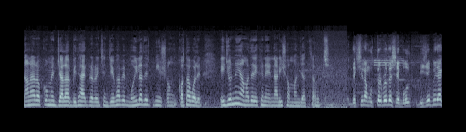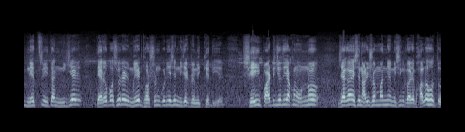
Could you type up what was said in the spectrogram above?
নানা রকমের যারা বিধায়করা রয়েছেন যেভাবে মহিলাদের নিয়ে সং- কথা বলেন এই জন্যই আমাদের এখানে নারী সম্মান যাত্রা হচ্ছে। দেখছিলাম উত্তরপ্রদেশে বল বিজেপির এক নেত্রী তার নিজের তেরো বছরের মেয়ের ধর্ষণ করিয়েছেন নিজের প্রেমিককে দিয়ে। সেই পার্টি যদি এখন অন্য জায়গায় এসে নারী সম্মান নিয়ে মিছিল করে, ভালো হতো।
